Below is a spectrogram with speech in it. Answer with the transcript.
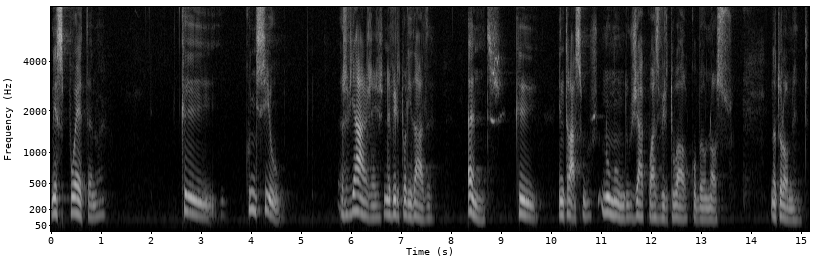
nesse poeta, não é? Que conheceu as viagens na virtualidade antes que entrássemos num mundo já quase virtual como é o nosso, naturalmente.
